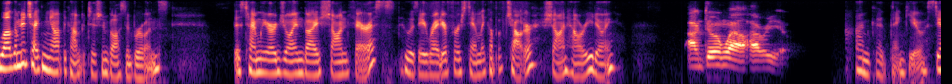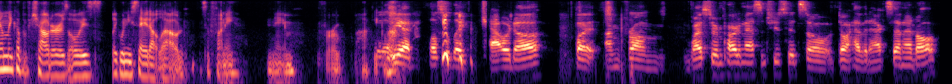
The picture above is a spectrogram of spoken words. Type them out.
Welcome to Checking Out the Competition Boston Bruins. This time we are joined by Sean Ferris, who is a writer for Stanley Cup of Chowder. Sean, how are you doing? I'm doing well. How are you? I'm good, thank you. Stanley Cup of Chowder is always like when you say it out loud, it's a funny name for a hockey well, Yeah, it's also like chowder, but I'm from western part of Massachusetts, so don't have an accent at all.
